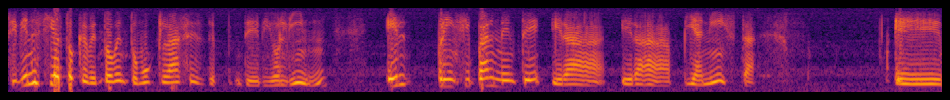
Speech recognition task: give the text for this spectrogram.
Si bien es cierto que Beethoven tomó clases de, de violín, él principalmente era, era pianista. Eh,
